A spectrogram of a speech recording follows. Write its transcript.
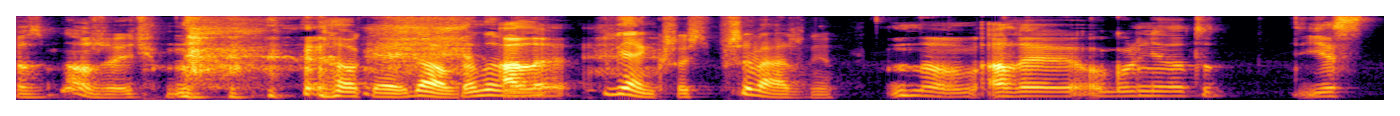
rozmnożyć. Okej, okay, dobra, no ale większość, przeważnie. No, ale ogólnie no to jest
